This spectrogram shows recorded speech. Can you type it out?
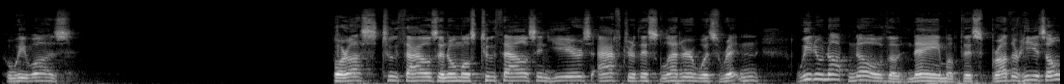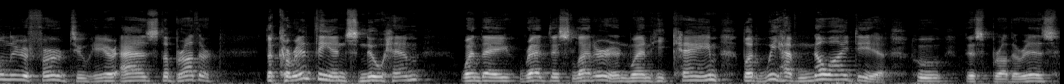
who he was. For us, 2,000, almost 2,000 years after this letter was written, we do not know the name of this brother. He is only referred to here as the brother. The Corinthians knew him when they read this letter and when he came, but we have no idea who this brother is.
